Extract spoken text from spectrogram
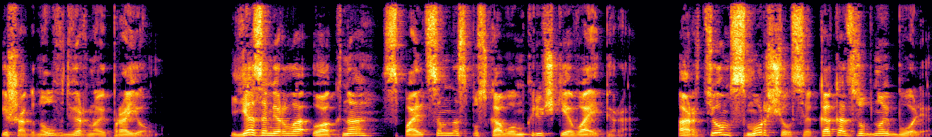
и шагнул в дверной проем. Я замерла у окна с пальцем на спусковом крючке вайпера. Артем сморщился, как от зубной боли.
